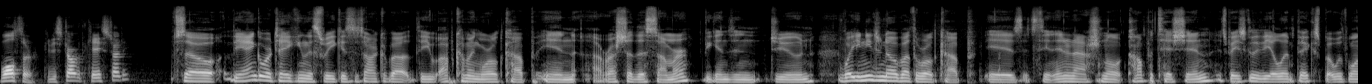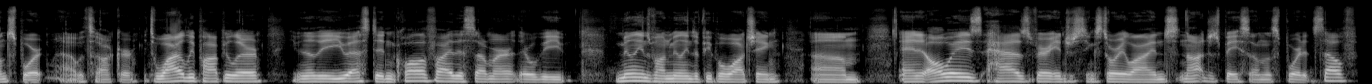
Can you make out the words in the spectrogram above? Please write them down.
Walter, can you start with the case study? So, the angle we're taking this week is to talk about the upcoming World Cup in uh, Russia this summer, begins in June. What you need to know about the World Cup is it's an international competition. It's basically the Olympics, but with one sport, uh, with soccer. It's wildly popular. Even though the U.S. didn't qualify this summer, there will be millions upon millions of people watching. Um, and it always has very interesting storylines, not just based on the sport itself,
